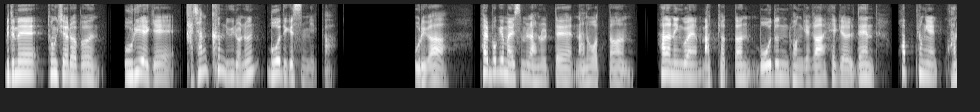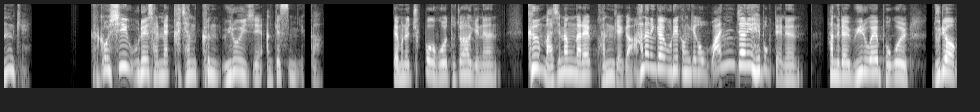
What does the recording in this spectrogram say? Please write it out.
믿음의 동시 여러분, 우리에게 가장 큰 위로는 무엇이겠습니까? 우리가 팔복의 말씀을 나눌 때 나누었던 하나님과의 막혔던 모든 관계가 해결된 화평의 관계. 그것이 우리의 삶의 가장 큰 위로이지 않겠습니까? 때문에 축복하고 도전하기는 그 마지막 날의 관계가 하나님과 우리의 관계가 완전히 회복되는 하늘의 위로의 복을 누려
